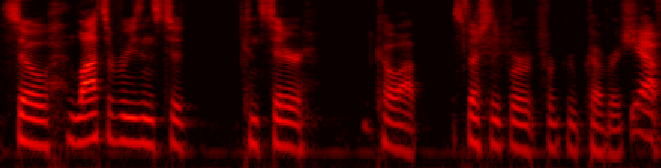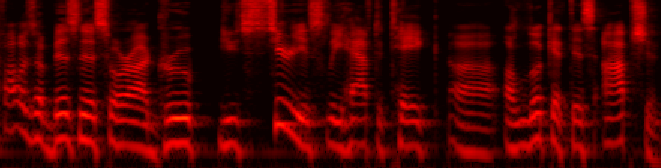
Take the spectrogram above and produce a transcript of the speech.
so lots of reasons to consider co-op, especially for, for group coverage. Yeah, if I was a business or a group, you seriously have to take uh, a look at this option.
